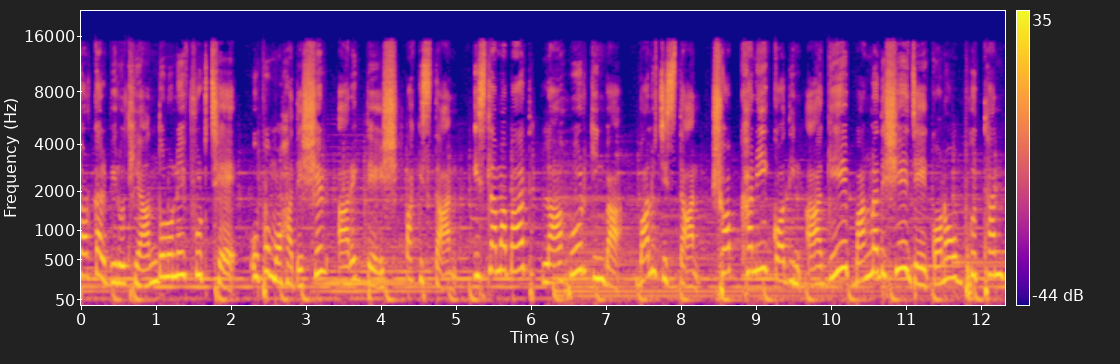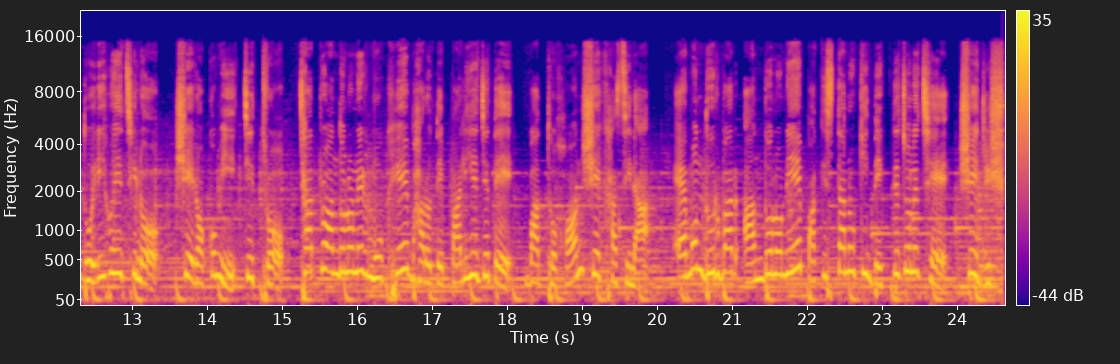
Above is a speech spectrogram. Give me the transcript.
সরকার বিরোধী আন্দোলনে ফুটছে উপমহাদেশের আরেক দেশ, পাকিস্তান। ইসলামাবাদ, লাহোর কিংবা বালুচিস্তান। সবখানি কদিন আগে বাংলাদেশে যে গণ অভ্যুত্থান তৈরি হয়েছিল, সেরকমই চিত্র। ছাত্র আন্দোলনের মুখে ভারতে পালিয়ে যেতে বাধ্য হন শেখ হাসিনা। এমন দুর্বার আন্দোলনে পাকিস্তানও কি দেখতে চলেছে, সেই দৃশ্য?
